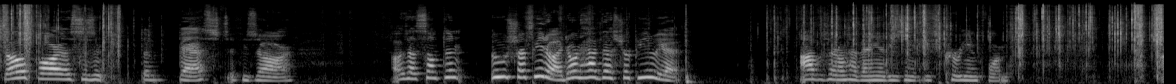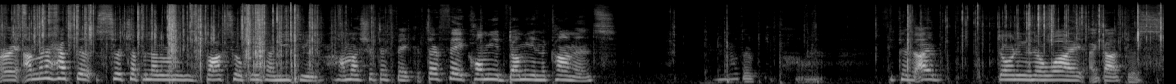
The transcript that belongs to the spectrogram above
so far this isn't the best, if these are. Oh, is that something? Ooh, Sharpedo. I don't have that Sharpedo yet. Obviously, I don't have any of these in these Korean forms. Alright, I'm to have to search up another one of these box openings on YouTube. I'm not sure if they're fake. If they're fake, call me a dummy in the comments. Another because I don't even know why I got this.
